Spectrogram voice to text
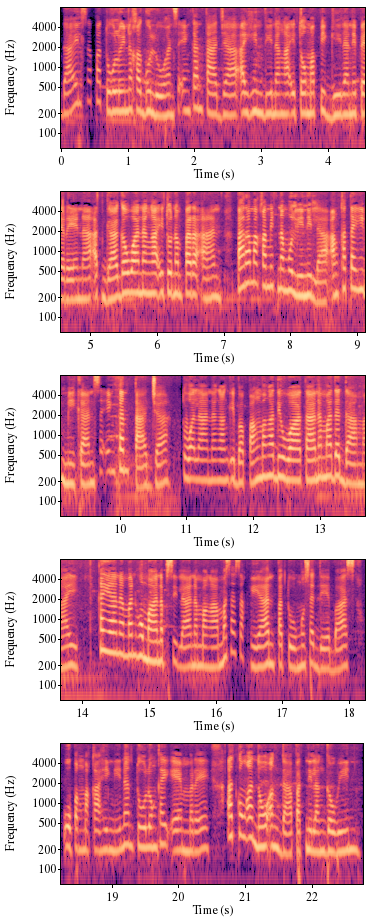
Dahil sa patuloy na kaguluhan sa Encantadia ay hindi na nga ito mapigilan ni Perena at gagawa na nga ito ng paraan para makamit na muli nila ang katahimikan sa Encantadia. At wala na ngang iba pang mga diwata na madadamay. Kaya naman humanap sila ng mga masasakyan patungo sa Debas upang makahingi ng tulong kay Emre at kung ano ang dapat nilang gawin.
